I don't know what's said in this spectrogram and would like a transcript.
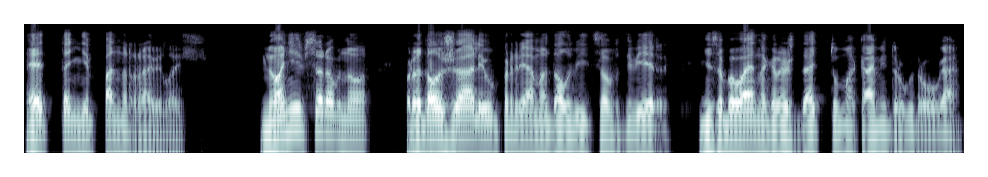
это не понравилось. Но они все равно продолжали упрямо долбиться в дверь, не забывая награждать тумаками друг друга.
